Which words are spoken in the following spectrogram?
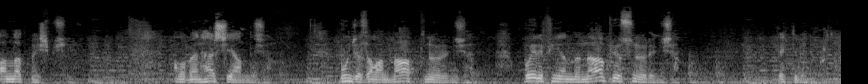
Anlatma hiçbir şey. Ama ben her şeyi anlayacağım. Bunca zaman ne yaptığını öğreneceğim. Bu herifin yanında ne yapıyorsun öğreneceğim. Bekle beni burada.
